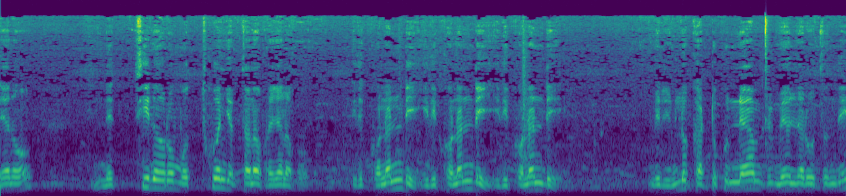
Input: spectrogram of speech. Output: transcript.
నేను నెత్తి నోరు మొత్తుకొని చెప్తాను ప్రజలకు ఇది కొనండి ఇది కొనండి ఇది కొనండి. మీరు ఇల్లు కట్టుకున్నా మేలు జరుగుతుంది.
